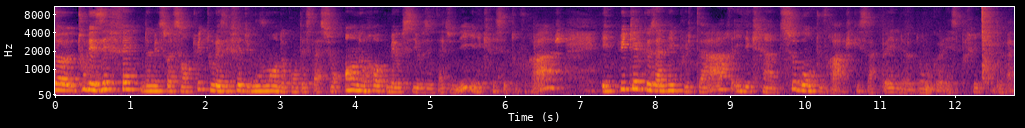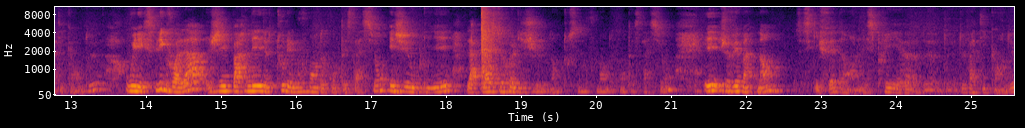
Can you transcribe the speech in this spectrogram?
euh, tous les effets de mai 68, tous les effets du mouvement de contestation en Europe, mais aussi aux États-Unis. Il écrit cet ouvrage. Et puis quelques années plus tard, il écrit un second ouvrage qui s'appelle euh, donc L'Esprit de Vatican II, où il explique voilà, j'ai parlé de tous les mouvements de contestation et j'ai oublié la place du religieux dans tous ces mouvements de contestation. Et je vais maintenant, c'est ce qu'il fait dans L'Esprit euh, de, Vatican II,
